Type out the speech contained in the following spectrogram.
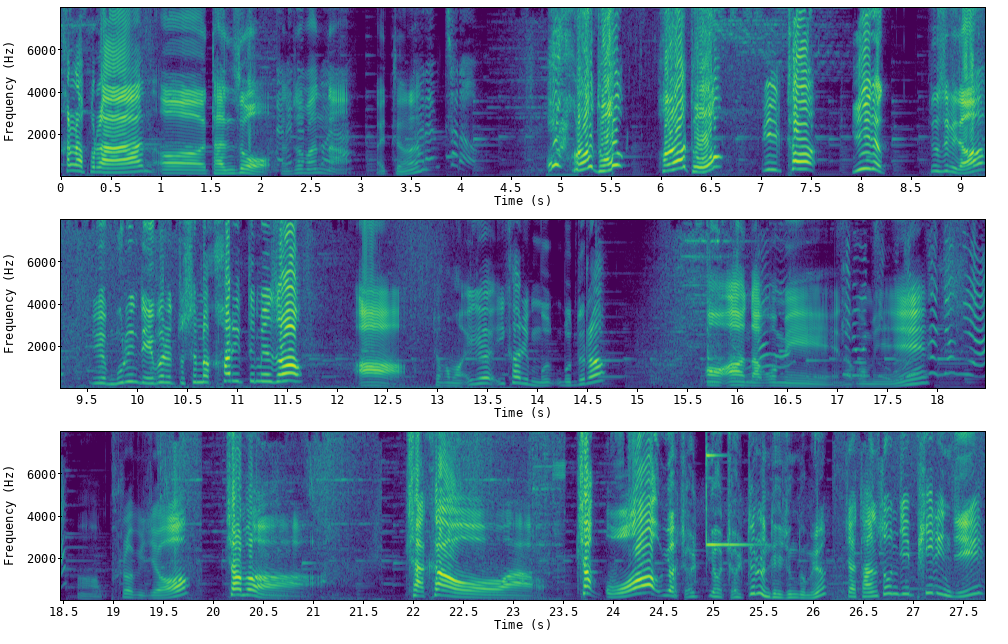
컬러풀한 어 단소. 단소 맞나? 하여튼 어? 하나 더? 하나 더? 1타 2득 좋습니다 이게 물인데 이번에 또 설마 칼이 뜨면서 아 잠깐만 이게 이 칼이 뭐, 뭐더라? 어아 나고미 나고미. 어 풀업이죠. 잡아 차카오 와우. 착와야잘야잘 뜨는데 이 정도면? 자 단손지 필인지?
